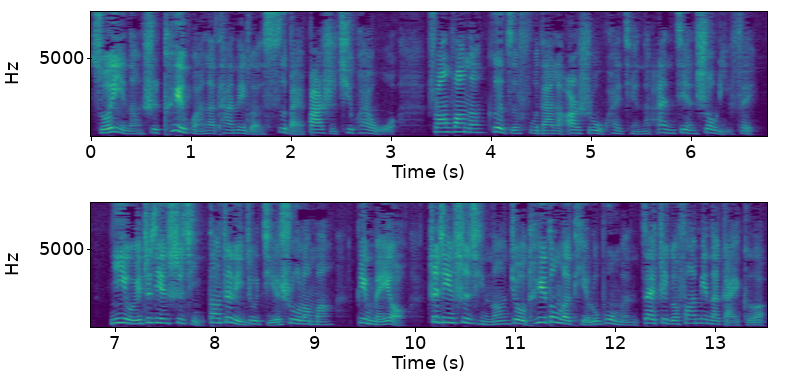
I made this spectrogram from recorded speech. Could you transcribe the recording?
所以呢是退还了他那个四百八十七块五。双方呢各自负担了二十五块钱的案件受理费。你以为这件事情到这里就结束了吗？并没有，这件事情呢就推动了铁路部门在这个方面的改革。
